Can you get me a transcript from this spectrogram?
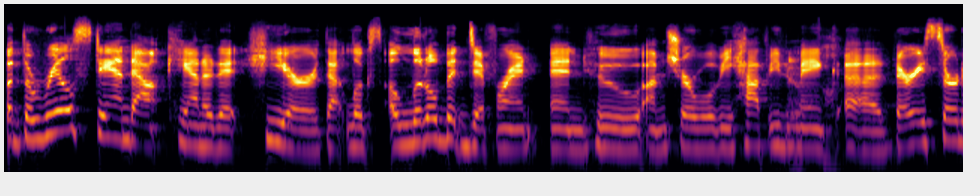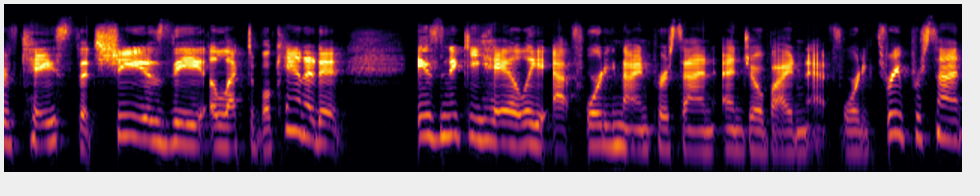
But the real standout candidate here that looks a little bit different and who I'm sure will be happy to make a very assertive case that she is the electable candidate is Nikki Haley at 49% and Joe Biden at 43%,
